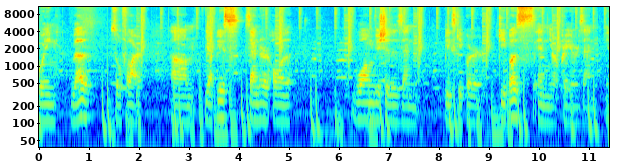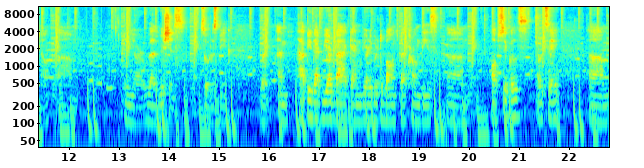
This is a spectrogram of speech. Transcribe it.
going well so far. Um, yeah, please send her all warm wishes and please keep her keep us in your prayers and you know um, in your well wishes so to speak but i'm happy that we are back and we are able to bounce back from these um, obstacles i would say um,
